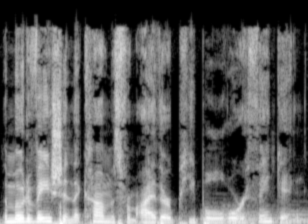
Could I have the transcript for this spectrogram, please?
the motivation that comes from either people or thinking.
